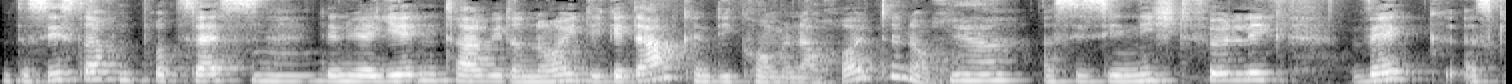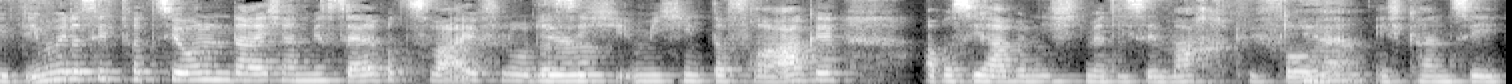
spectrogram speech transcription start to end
Und das ist auch ein Prozess, mhm. den wir jeden Tag wieder neu, die Gedanken, die kommen auch heute noch. Ja. Also sie sind nicht völlig weg. Es gibt immer wieder Situationen, da ich an mir selber zweifle oder ja. ich mich hinterfrage, aber sie haben nicht mehr diese Macht wie vorher. Ja. Ich kann sie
